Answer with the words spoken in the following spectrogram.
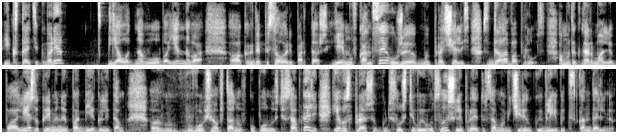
И, кстати говоря, я у одного военного, а, когда писала репортаж, я ему в конце, уже мы прощались, задала вопрос. А мы так нормально по лесу кременную побегали, там, а, в общем, обстановку полностью собрали. Я его спрашиваю, говорю, слушайте, вы вот слышали про эту самую вечеринку Ивлеевой, эту скандальную,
